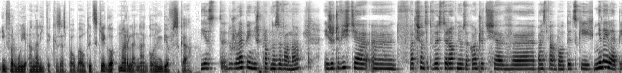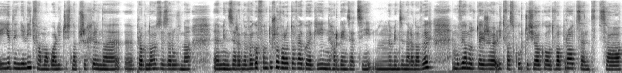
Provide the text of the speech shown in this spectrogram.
informuje analityk zespołu bałtyckiego Marlena Gołębiowska. Jest dużo lepiej niż prognozowano. I rzeczywiście 2020 y, rok miał zakończyć się w państwach bałtyckich nie najlepiej. Jedynie Litwa mogła liczyć na przychylne y, prognozy zarówno y, Międzynarodowego Funduszu Walutowego, jak i innych organizacji mm, międzynarodowych. Mówiono tutaj, że Litwa skurczy się około 2%, co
